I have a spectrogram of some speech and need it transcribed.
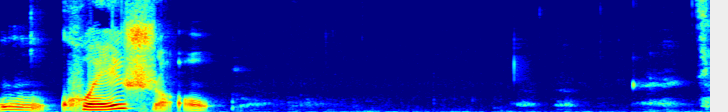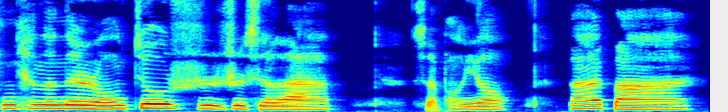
五魁首。”今天的内容就是这些啦，小朋友，拜拜。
